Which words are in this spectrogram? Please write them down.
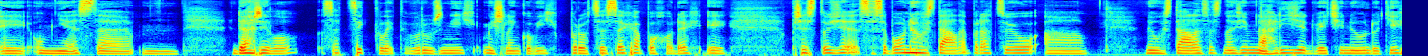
i u mě se um, dařilo se cyklit v různých myšlenkových procesech a pochodech i přestože se sebou neustále pracuju a neustále se snažím nahlížet většinou do těch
